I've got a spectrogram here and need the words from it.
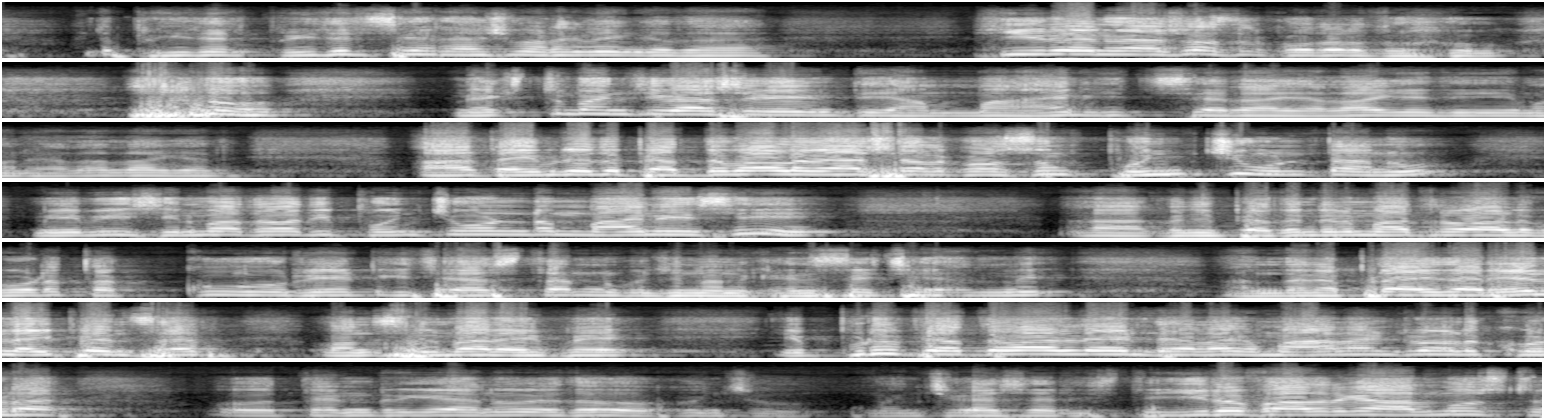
అంటే ప్రీదర్ ప్రీదర్శి వేషం అడగలేం కదా. హీరోయిన్ వేషం అసలు కుదరదు. సో నెక్స్ట్ మంచి వేషం ఏంటి? అమ్మ ఆయనకి ఇచ్చారా? ఎలాగేది? మనం ఎలా లాగాలి? ఆ టైంలో ఏదో పెద్దవాళ్ళ వేషాల కోసం పొంచి ఉంటాను. మేబీ సినిమా తర్వాత పొంచి ఉండడం మానేసి కొంచెం పెద్ద నిర్మాతల వాళ్ళు కూడా తక్కువ రేటుకి చేస్తారని కొంచెం నన్ను కన్సిడర్ చేయాలని. అందరూ ఎప్పుడూ ఐదారేళ్ళు అయిపోయింది సార్ వంద సినిమాలు అయిపోయాయి. ఎప్పుడు పెద్దవాళ్ళే అంటే అలాగే మాలాంటి వాళ్ళకి కూడా ఓ తండ్రిగాను ఏదో కొంచెం మంచి వేషాలు ఇస్తే హీరో ఫాదర్గా ఆల్మోస్ట్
